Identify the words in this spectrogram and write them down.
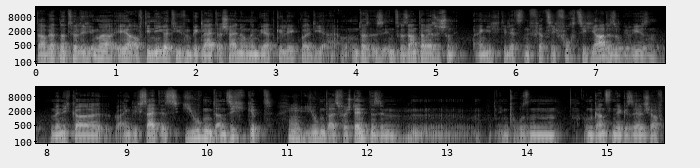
Da wird natürlich immer eher auf die negativen Begleiterscheinungen Wert gelegt, weil die, und das ist interessanterweise schon eigentlich die letzten 40, 50 Jahre so gewesen. Wenn nicht gar eigentlich seit es Jugend an sich gibt, hm. Jugend als Verständnis im, im Großen und Ganzen der Gesellschaft.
